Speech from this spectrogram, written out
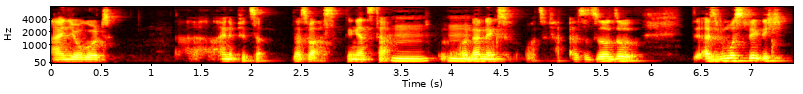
ein Joghurt, äh, eine Pizza. Das war's, den ganzen Tag. Mm, Und dann denkst du, also so, so, also du musst wirklich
